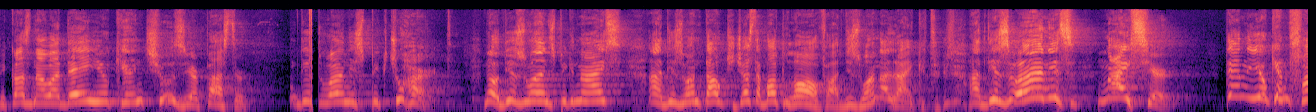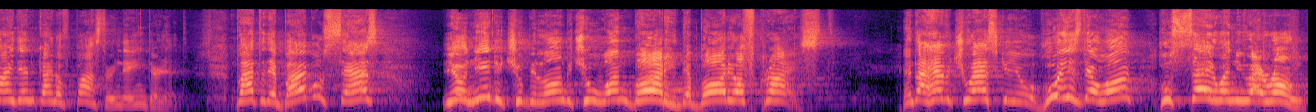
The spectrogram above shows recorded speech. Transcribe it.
Because nowadays you can choose your pastor. This one speak too hard. No, this one speak nice. Ah, this one talks just about love. Ah, this one I like it. Ah, this one is nicer. Then you can find any kind of pastor in the internet. But the Bible says you need to belong to one body, the body of Christ. And I have to ask you, who is the one who say when you are wrong?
